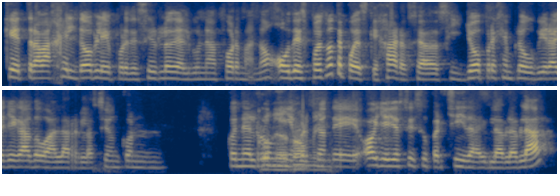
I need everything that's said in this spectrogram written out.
que trabaje el doble, por decirlo de alguna forma, ¿no? O después no te puedes quejar. O sea, si yo, por ejemplo, hubiera llegado a la relación con, con el roomie en roomie. versión de, oye, yo estoy súper chida y bla, bla, bla,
